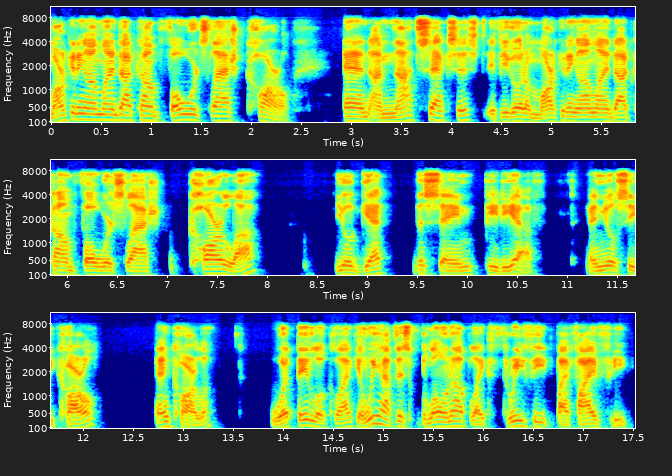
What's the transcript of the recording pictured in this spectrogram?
marketingonline.com forward slash Carl, and I'm not sexist. If you go to marketingonline.com forward slash Carla, you'll get the same PDF, and you'll see Carl and Carla what they look like. And we have this blown up like three feet by five feet.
